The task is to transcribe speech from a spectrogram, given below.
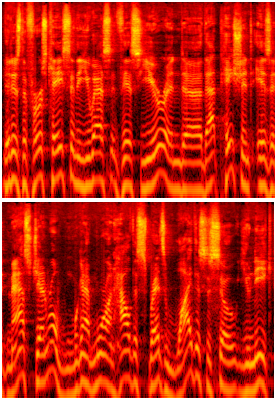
It is the first case in the U.S. this year, and uh, that patient is at Mass General. We're going to have more on how this spreads and why this is so unique.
